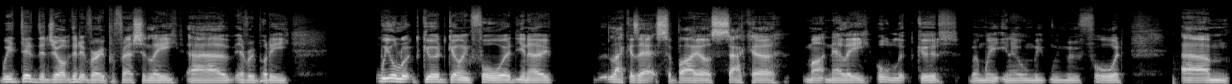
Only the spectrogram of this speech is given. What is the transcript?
we did the job, did it very professionally. Uh, everybody, we all looked good going forward. You know, Lacazette, Ceballos, Saka, Martinelli all looked good when we, you know, when we, we moved forward. Um,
